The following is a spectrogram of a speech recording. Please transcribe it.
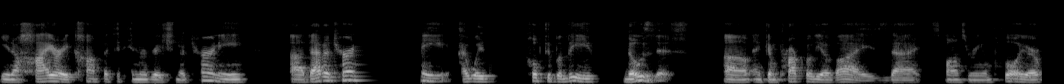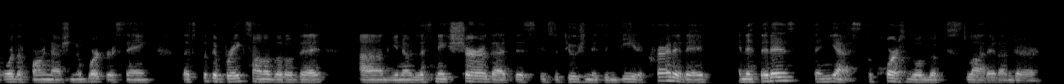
you know, hire a competent immigration attorney uh, that attorney, I would hope to believe, knows this um, and can properly advise that sponsoring employer or the foreign national worker saying, let's put the brakes on a little bit. Um, you know, let's make sure that this institution is indeed accredited. And if it is, then yes, of course, we'll look to slot it under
